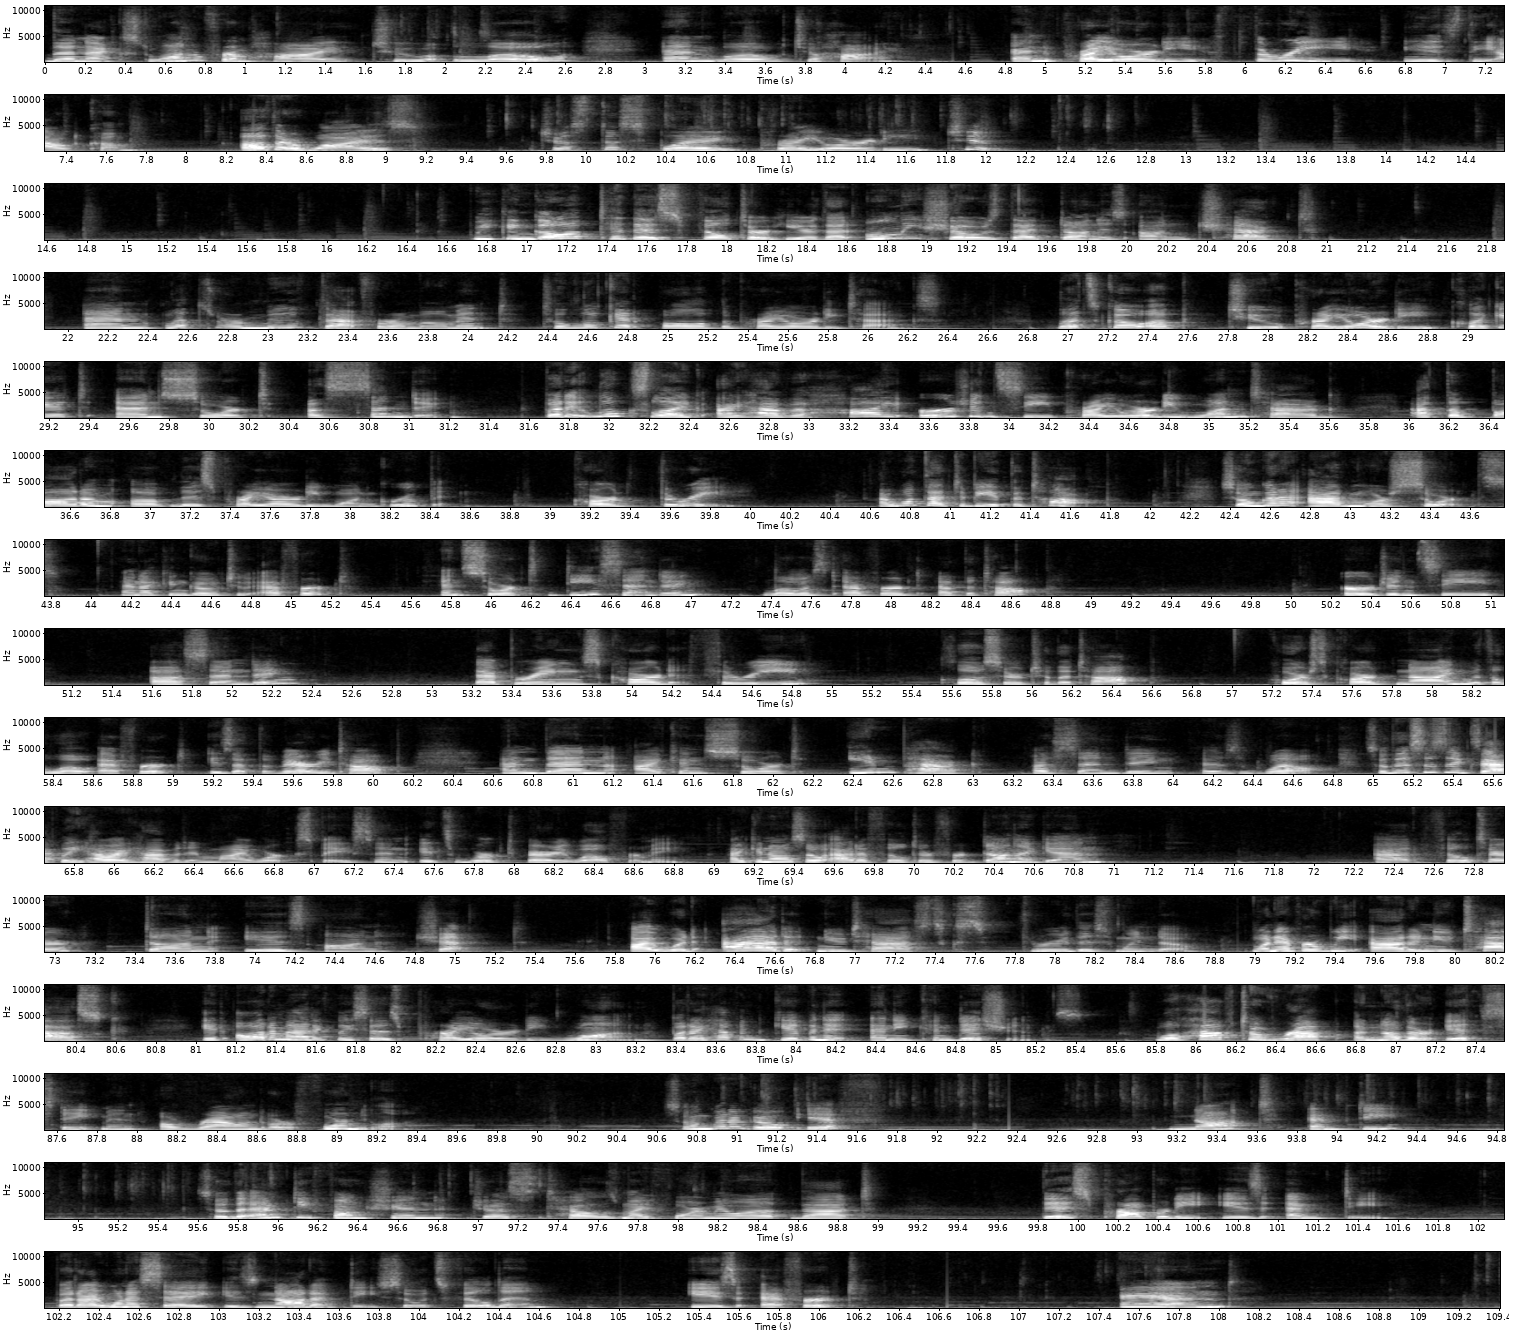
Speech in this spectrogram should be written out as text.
The next one from high to low, and low to high. And priority three is the outcome. Otherwise, just display priority two. We can go up to this filter here that only shows that done is unchecked. And let's remove that for a moment to look at all of the priority tags. Let's go up to priority, click it, and sort ascending. But it looks like I have a high urgency priority 1 tag at the bottom of this priority 1 grouping, card 3. I want that to be at the top. So I'm going to add more sorts, and I can go to effort and sort descending, lowest effort at the top, urgency ascending. That brings card 3 closer to the top. Of course, card 9 with a low effort is at the very top. And then I can sort impact ascending as well. So this is exactly how I have it in my workspace and it's worked very well for me. I can also add a filter for done again. Add filter, done is unchecked. I would add new tasks through this window. Whenever we add a new task, it automatically says priority one, but I haven't given it any conditions. We'll have to wrap another if statement around our formula. So I'm gonna go if not empty. So the empty function just tells my formula that this property is empty, but I wanna say is not empty, so it's filled in, is effort, and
